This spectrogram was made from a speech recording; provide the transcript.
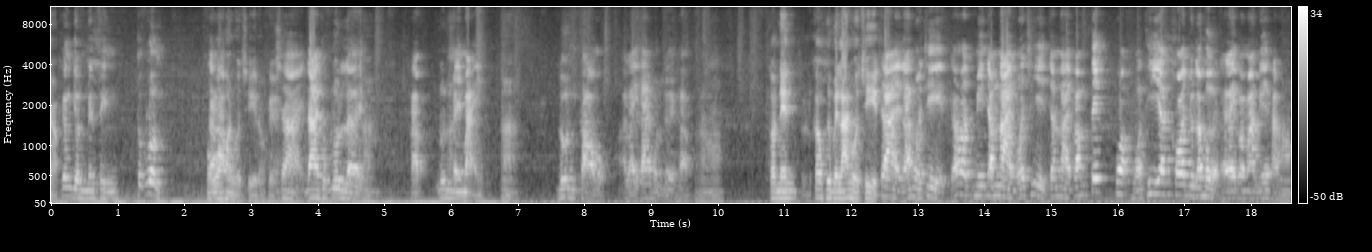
ครับ เครื่องยนต์เบนซินทุกรุ่นโอเวอนะร์คฮรัอบนวชีโอเคใช่ได้ทุกรุ่นเลยอ่าครับ รุ่นใหม่ อ่าๆ รุ่นเก่าอะไรได้หมดเลยครับ อ๋อ ก็เน้นก็คือเป็นร้านหัวฉีด ใช่ร้านหัวฉีดก็มีจำหน่ายหัวฉีดจำหน่ายปั๊มติ๊กพวกหัวเทียนคอยจุดระเบิดอะไรประมาณนี้ครับ อ๋อ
